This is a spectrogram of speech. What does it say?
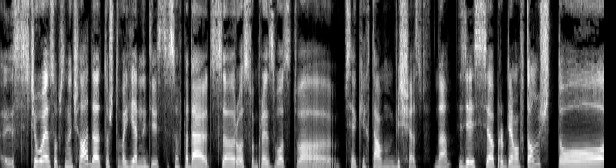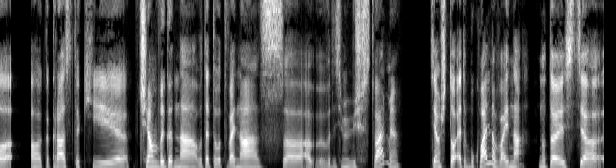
с чего я, собственно, начала, да, то, что военные действия совпадают с ростом производства всяких там веществ, да. Здесь э, проблема в том, что э, как раз-таки чем выгодна вот эта вот война с э, вот этими веществами, тем, что это буквально война. Ну, то есть э,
